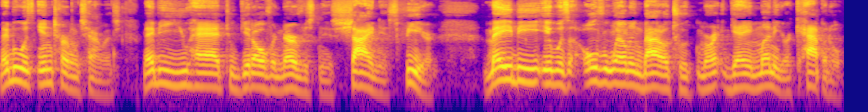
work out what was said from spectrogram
Maybe it was internal challenge. Maybe you had to get over nervousness, shyness, fear. Maybe it was an overwhelming battle to gain money or capital.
